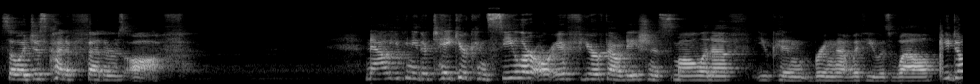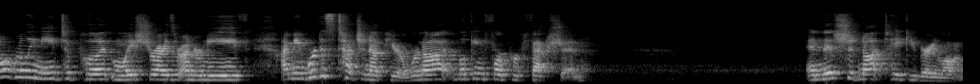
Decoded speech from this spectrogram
So it just kind of feathers off. Now you can either take your concealer or if your foundation is small enough, you can bring that with you as well. You don't really need to put moisturizer underneath. I mean, we're just touching up here. We're not looking for perfection. And this should not take you very long.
